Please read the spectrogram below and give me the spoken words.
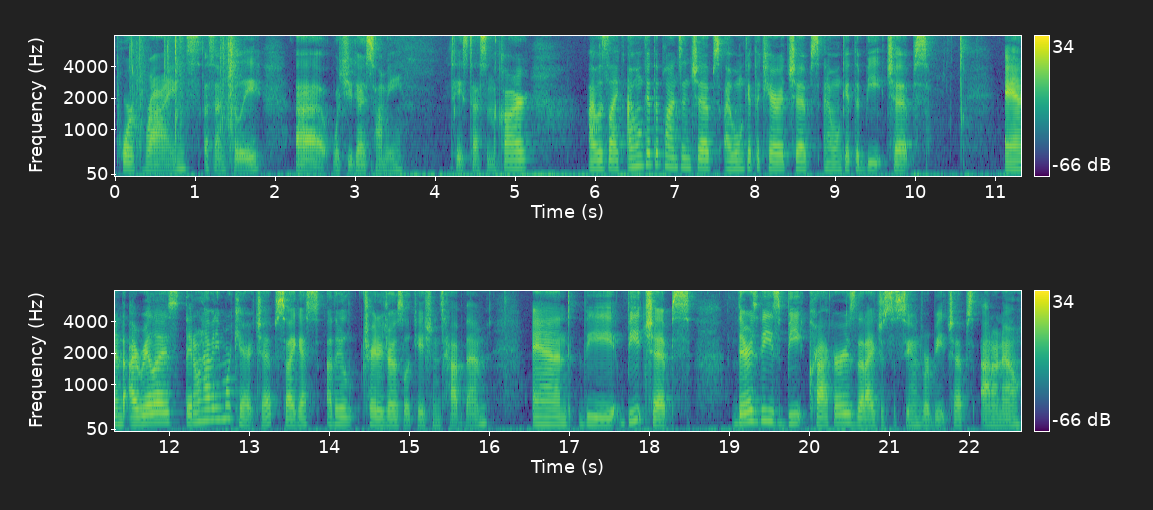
pork rinds, essentially, uh, which you guys saw me taste test in the car. I was like, I won't get the plantain chips, I won't get the carrot chips, and I won't get the beet chips. And I realized they don't have any more carrot chips, so I guess other Trader Joe's locations have them. And the beet chips, there's these beet crackers that I just assumed were beet chips. I don't know.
